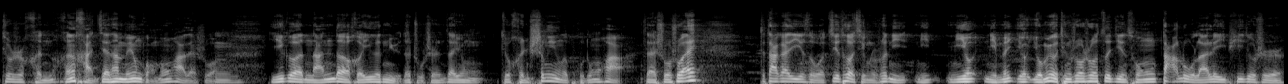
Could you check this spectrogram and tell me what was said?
就是很很罕见，他们没用广东话在说，一个男的和一个女的主持人在用就很生硬的普通话在说说，哎，这大概的意思我记得特清楚，说你你你有你们有有没有听说说最近从大陆来了一批就是。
